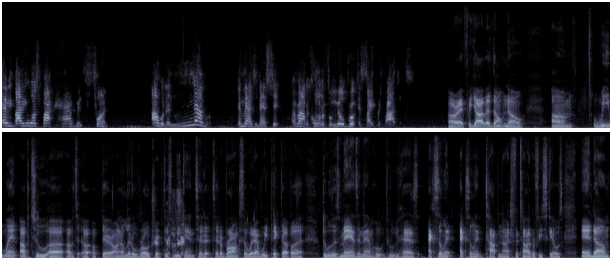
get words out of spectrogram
everybody in one spot having fun. I would have never imagined that shit around the corner from Millbrook and Cypress Projects. All right, for y'all that don't know, um, we went up to uh up to uh, up there on a little road trip this weekend to the to the Bronx or whatever. We picked up a Dula's Mans and them who who has excellent excellent top notch photography skills, and um,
